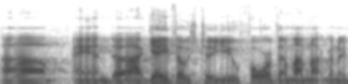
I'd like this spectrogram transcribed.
Um, and uh, I gave those to you, four of them. I'm not going to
